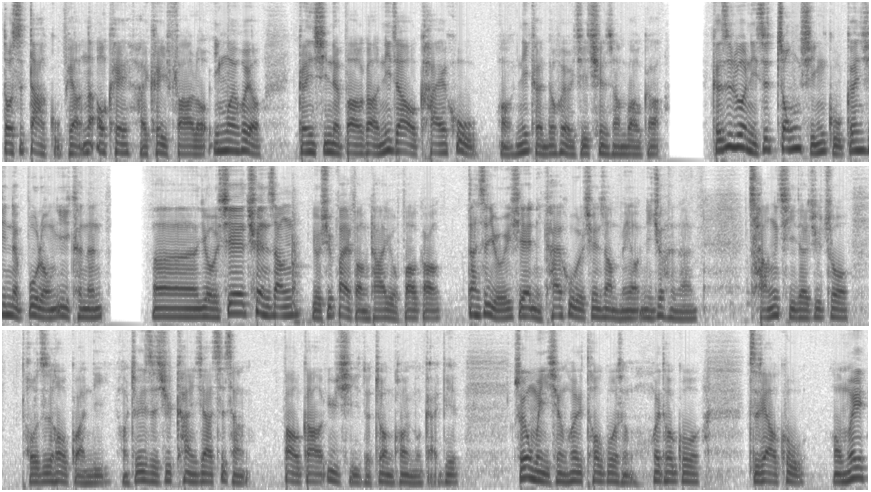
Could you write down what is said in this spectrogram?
都是大股票，那 OK 还可以 follow，因为会有更新的报告。你只要有开户哦，你可能都会有一些券商报告。可是如果你是中型股，更新的不容易，可能呃有些券商有去拜访他有报告，但是有一些你开户的券商没有，你就很难长期的去做。投资后管理，哦，就一直去看一下市场报告预期的状况有没有改变。所以，我们以前会透过什么？会透过资料库，我们会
